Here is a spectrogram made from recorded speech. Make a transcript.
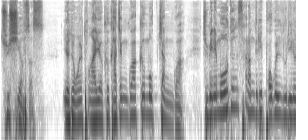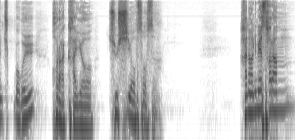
주시옵소서. 여종을 통하여 그 가정과 그 목장과 주변의 모든 사람들이 복을 누리는 축복을 허락하여 주시옵소서. 하나님의 사람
